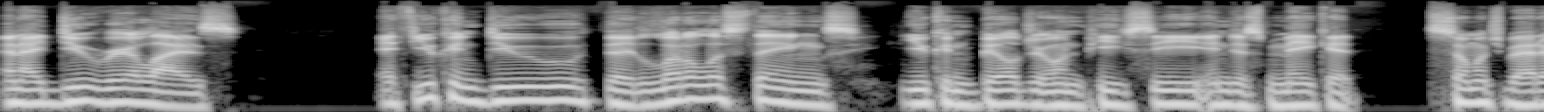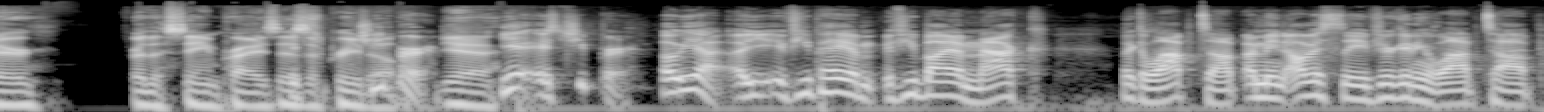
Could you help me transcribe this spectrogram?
And I do realize if you can do the littlest things, you can build your own PC and just make it so much better for the same price as It's a pre-built. cheaper. Yeah. Yeah, it's cheaper. Oh yeah, Uh, if you pay a, if you buy a Mac like a laptop, I mean, obviously, if you're getting a laptop,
